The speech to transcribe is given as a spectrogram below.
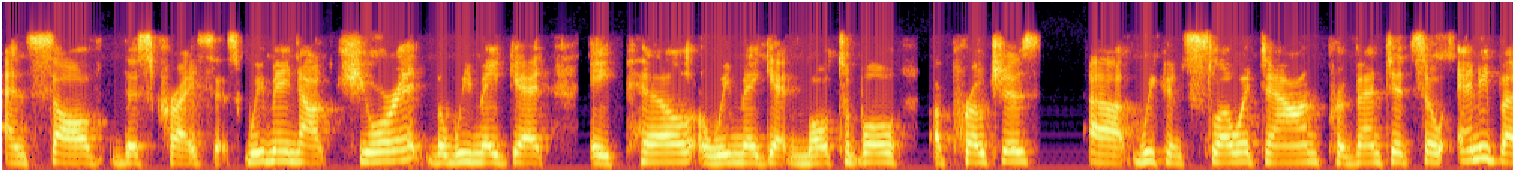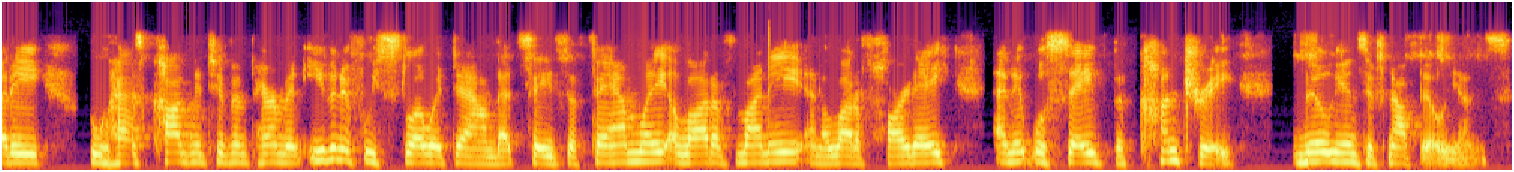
and solve this crisis. We may not cure it, but we may get a pill or we may get multiple approaches uh, we can slow it down, prevent it. So, anybody who has cognitive impairment, even if we slow it down, that saves a family a lot of money and a lot of heartache, and it will save the country millions, if not billions.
